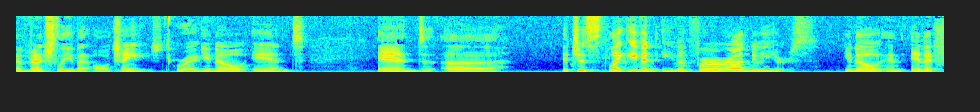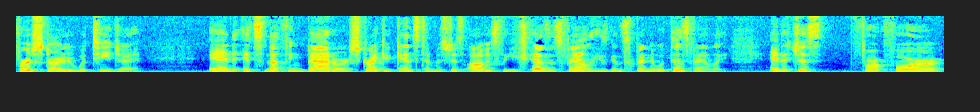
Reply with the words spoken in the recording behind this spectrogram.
eventually that all changed, Right. You know, and and uh, it just like even even for uh, New Year's, you know, and and it first started with TJ, and it's nothing bad or a strike against him. It's just obviously he has his family. He's going to spend it with his family, and it's just for for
